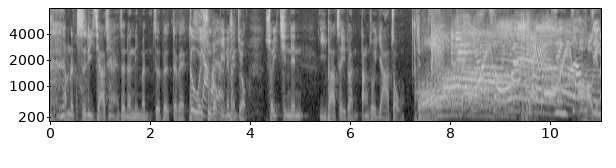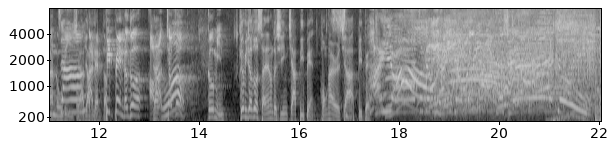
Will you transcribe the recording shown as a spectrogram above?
他们的资历加起来，真的你们这个对不对？个位数都比你们久，所以今天以把这一段当做压轴，哦，紧好好张给他努力一下，张。带来 Big Bang 的歌，好了，叫做歌名。歌名叫做《闪亮的心》加 BigBang，红孩儿加 BigBang。哎呀，这个厉害一点，欢迎马国贤。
